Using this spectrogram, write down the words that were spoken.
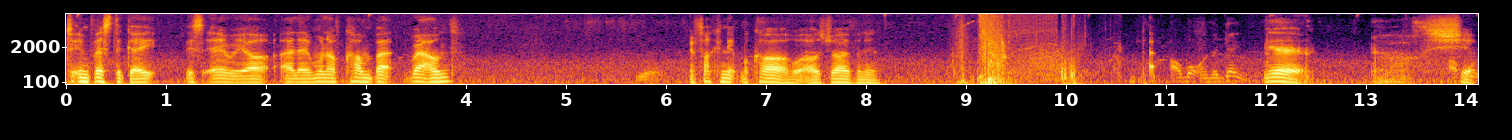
to investigate this area, and then when I've come back round, if I fucking hit my car what I was driving in. Yeah. Oh, shit.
